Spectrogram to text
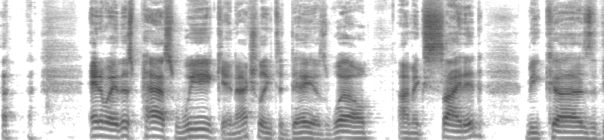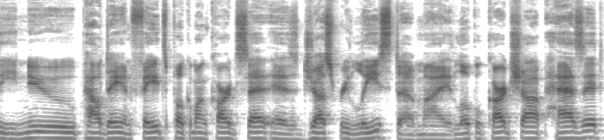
anyway, this past week and actually today as well, I'm excited because the new Paldean Fates Pokemon card set has just released. Uh, my local card shop has it.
